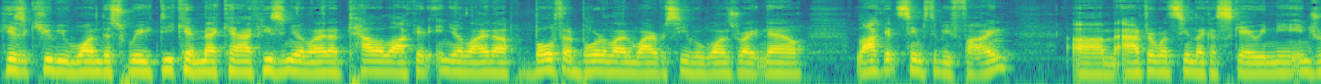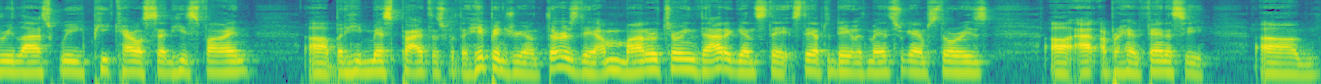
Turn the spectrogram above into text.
He's a QB one this week. DK Metcalf, he's in your lineup. Tyler Lockett in your lineup. Both are borderline wide receiver ones right now. Lockett seems to be fine um, after what seemed like a scary knee injury last week. Pete Carroll said he's fine, uh, but he missed practice with a hip injury on Thursday. I'm monitoring that again. Stay, stay up to date with my Instagram stories uh, at Upper Hand Fantasy. Um,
